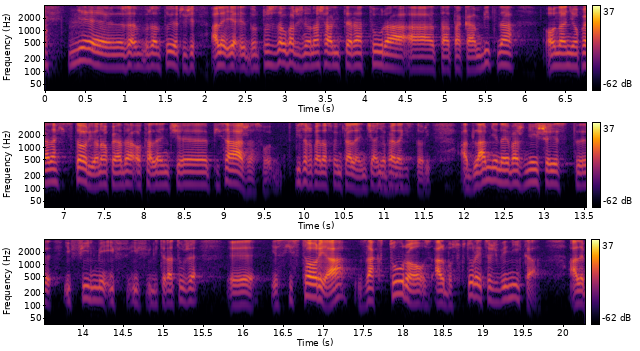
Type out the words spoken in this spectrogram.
Nie, ża- żartuję oczywiście, ale ja, bo proszę zauważyć, no nasza literatura, a ta taka ambitna, ona nie opowiada historii, ona opowiada o talencie pisarza. Pisarz opowiada o swoim talencie, a nie opowiada historii. A dla mnie najważniejsze jest y, i w filmie, i w, i w literaturze y, jest historia, za którą, albo z której coś wynika. Ale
